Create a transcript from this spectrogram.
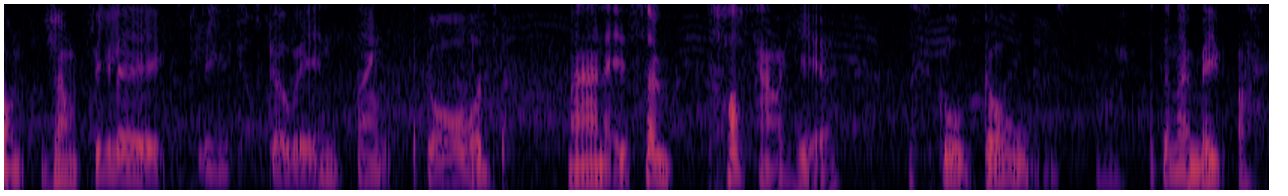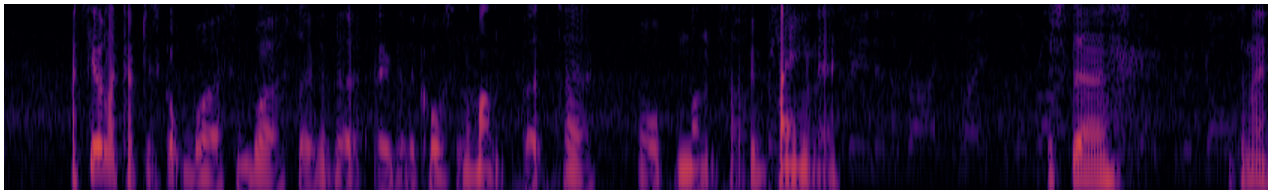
on, Jean-Felix, please just go in. Thank God. Man, it's so tough out here to score goals. I don't know, maybe... Uh, I feel like I've just got worse and worse over the over the course of the month, but uh, or months I've been playing this. Just, uh, I don't know.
